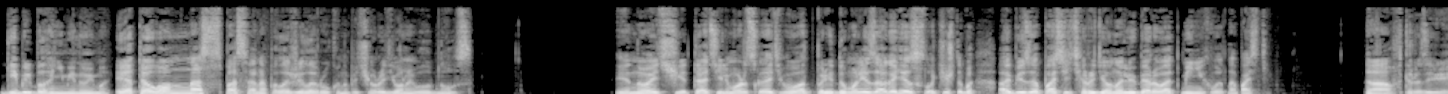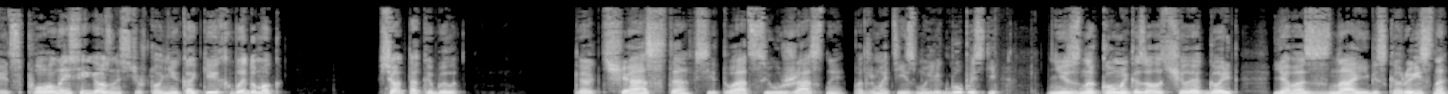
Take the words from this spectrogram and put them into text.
Гибель была неминуема. Это он нас спас. Она положила руку на плечо Родиона и улыбнулась. Иной читатель может сказать, вот придумали загодя случай, чтобы обезопасить Родиона Люберова от миниховых напастей. Автор заверяет с полной серьезностью, что никаких выдумок. Все так и было. Как часто в ситуации ужасной по драматизму или глупости незнакомый, казалось, человек говорит «я вас знаю» и бескорыстно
